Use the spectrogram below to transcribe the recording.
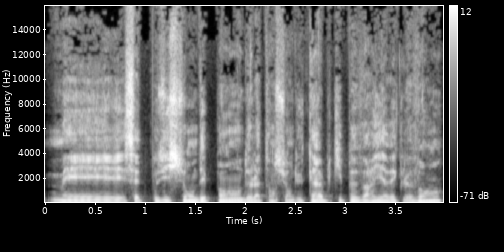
mais cette position dépend de la tension du câble qui peut varier avec le vent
